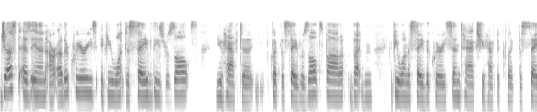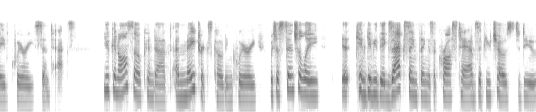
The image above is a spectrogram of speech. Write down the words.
Just as in our other queries, if you want to save these results, you have to click the Save Results button. If you want to save the query syntax, you have to click the Save Query Syntax. You can also conduct a matrix coding query, which essentially it can give you the exact same thing as a cross tabs if you chose to do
